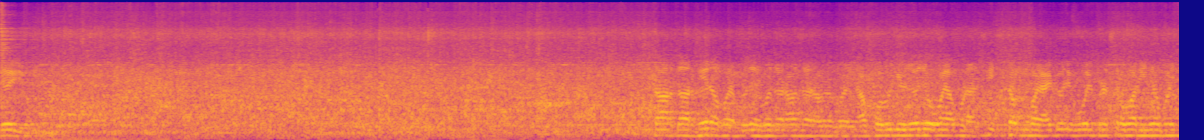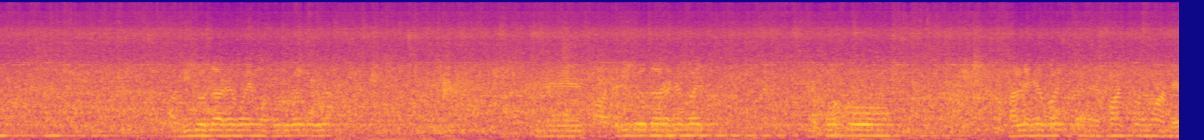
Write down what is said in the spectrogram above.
જોઈ લો ધારદાર ઘેરા ભાઈ બધા વધારે આધાર આવે ભાઈ આખો વીડિયો જોજો ભાઈ આપણા સિસ્ટમ ભાઈ હાઇડ્રોલિક ઓઇલ પ્રેશરવાળી છે ભાઈ આ બીજો દર છે ભાઈ, એમાં થોડું ભાઈ હોય અને આ ત્રીજો દર છે ભાઈ અને ચોથો હાલે છે ભાઈ, અને પાંચમો માં છે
